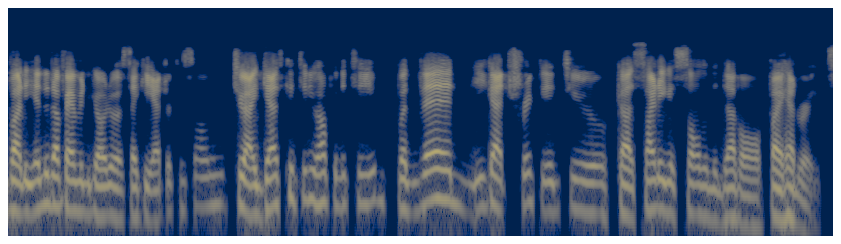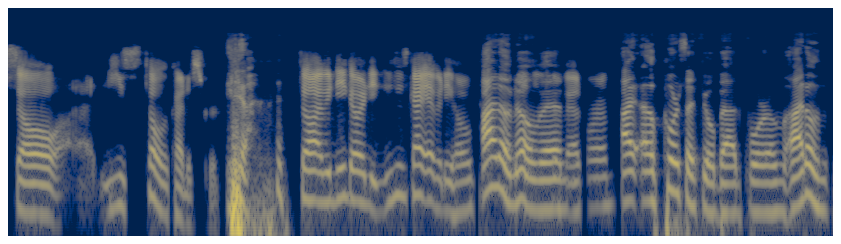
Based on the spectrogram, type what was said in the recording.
but he ended up having to go to a psychiatric consultant to, I guess, continue helping the team. But then he got tricked into got signing his soul to the devil by Henry. So uh, he's still kind of screwed. Yeah. So I mean, Nico, does this guy have any hope? I don't know, Do you feel man. bad for him? I of course I feel bad for him. I don't.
